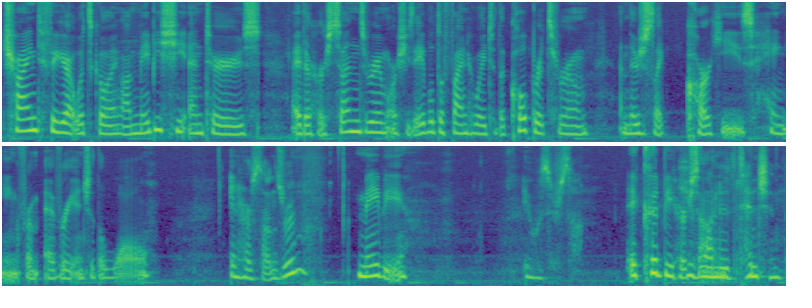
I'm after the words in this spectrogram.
trying to figure out what's going on. Maybe she enters either her son's room or she's able to find her way to the culprit's room, and there's just like car keys hanging from every inch of the wall. In her son's room, Maybe it was her son. it could be her he son. wanted attention.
